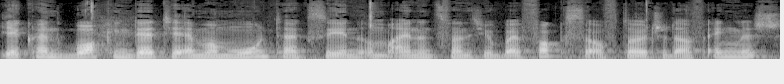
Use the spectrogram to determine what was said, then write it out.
Ihr könnt Walking Dead ja immer Montag sehen um 21 Uhr bei Fox auf Deutsch oder auf Englisch.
